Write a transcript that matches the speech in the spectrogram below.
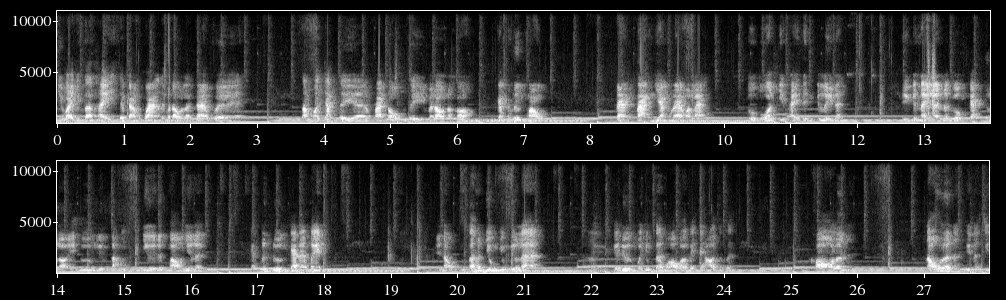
như vậy chúng ta thấy theo cảm quan thì bắt đầu là cà phê, tắm hóa chất thì à, pha trộn thì bắt đầu nó có các nước màu đang tan dần ra và lan. Của, của anh chị thấy trên cái ly đấy thì cái này là nó gồm các cái loại hương liệu tổng như nước màu như là các nước đường caramel. Thì nó chúng ta hình dung giống như là ờ, cái đường mà chúng ta bỏ vào cái chảo chúng ta kho lên nấu lên thì nó sẽ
